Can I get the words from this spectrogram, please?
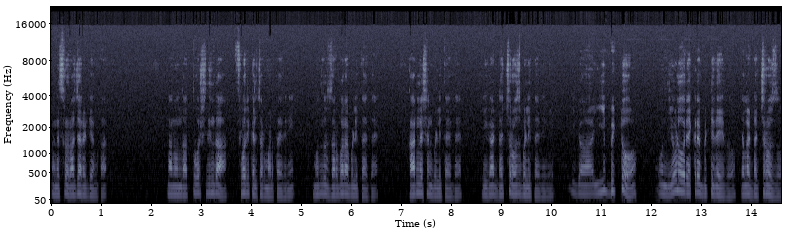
ನನ್ನ ಹೆಸರು ರಾಜಾರೆಡ್ಡಿ ಅಂತ. ನಾನು ಒಂದು ಹತ್ತು ವರ್ಷದಿಂದ ಫ್ಲೋರಿಕಲ್ಚರ್ ಮಾಡ್ತಾ ಇದ್ದೀನಿ. ಮೊದಲು ಜರ್ಬರ ಬೆಳೀತಾ ಇದ್ದೆ, ಕಾರ್ನೇಷನ್ ಬೆಳೀತಾ ಇದ್ದೆ, ಈಗ ಡಚ್ ರೋಸ್ ಬೆಳೀತಾ ಇದ್ದೀವಿ. ಈಗ ಈ ಬಿಟ್ಟು ಒಂದು ಏಳುವರೆ ಎಕರೆ ಬಿಟ್ಟಿದೆ ಇದು, ಎಲ್ಲ ಡಚ್ ರೋಸು.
